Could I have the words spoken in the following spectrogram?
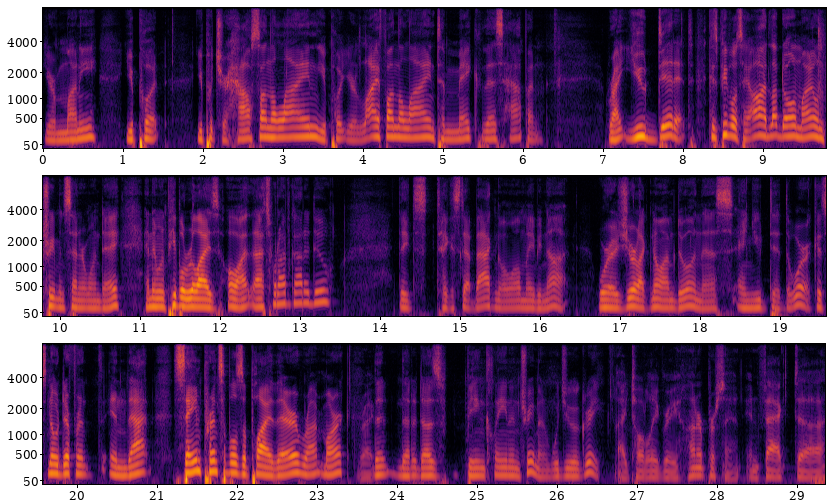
your money. You put you put your house on the line. You put your life on the line to make this happen. Right? You did it. Because people say, "Oh, I'd love to own my own treatment center one day." And then when people realize, "Oh, I, that's what I've got to do," they take a step back and go, "Well, maybe not." Whereas you're like, no, I'm doing this, and you did the work. It's no different in that. Same principles apply there, right, Mark, Right. that, that it does being clean and treatment. Would you agree? I totally agree, hundred percent. In fact, uh,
